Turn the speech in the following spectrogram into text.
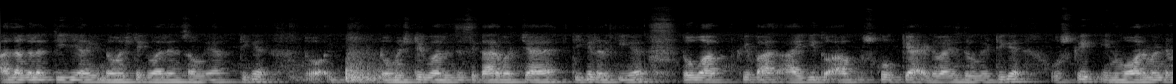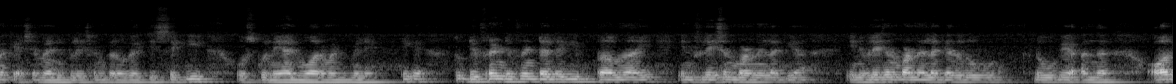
अलग अलग चीज़ें आई डोमेस्टिक वायलेंस हो गया, ठीक है? तो डोमेस्टिक वायलेंस से शिकार बच्चा है, ठीक है? लड़की है तो वो आपके पास आएगी तो आप उसको क्या एडवाइस दोगे, ठीक है? उसके इन्वायरमेंट में कैसे मैनिपुलेशन करोगे, जिससे कि उसको नया इन्वायरमेंट मिले, ठीक है? तो डिफरेंट डिफरेंट तरह की प्रॉब्लम आई इन्फ्लेशन बढ़ने लग गया इन्फ्लेशन बढ़ने लग गया तो लोगों लोगों के अंदर और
